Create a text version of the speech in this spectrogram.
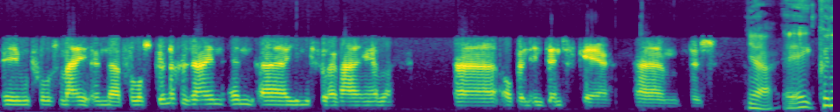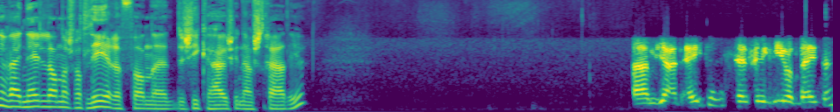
je moet volgens mij een eh, verloskundige zijn en eh, je moet veel ervaring hebben op een intensive care. Ehm, dus Ja, kunnen wij Nederlanders wat leren van de ziekenhuizen in Australië? Ehm, ja, het eten vind ik hier wat beter.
